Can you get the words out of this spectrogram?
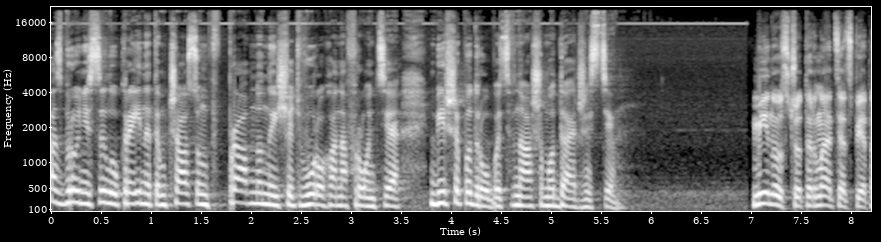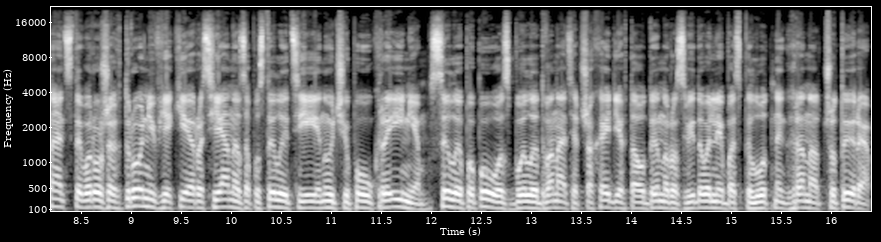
А збройні сили України тим часом вправно нищать ворога на фронті. Більше подробиць в нашому дайджесті. Мінус 14 з 15 ворожих дронів, які росіяни запустили цієї ночі по Україні. Сили ППО збили 12 шахедів та один розвідувальний безпілотник гранат 4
